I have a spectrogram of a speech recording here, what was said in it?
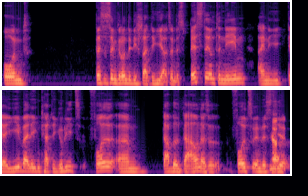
Und das ist im Grunde die Strategie. Also in das beste Unternehmen eine, der jeweiligen Kategorie voll ähm, double down, also voll zu investieren. Ja.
